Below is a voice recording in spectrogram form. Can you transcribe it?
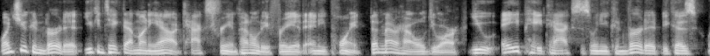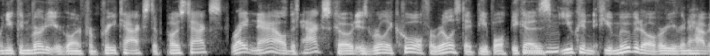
Once you convert it, you can take that money out tax free and penalty free at any point. Doesn't matter how old you are. You may pay taxes when you convert it because when you convert it, you're going from pre tax to post tax. Right now, the tax code is really cool for real estate people because mm-hmm. you can, if you move it over, you're going to have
